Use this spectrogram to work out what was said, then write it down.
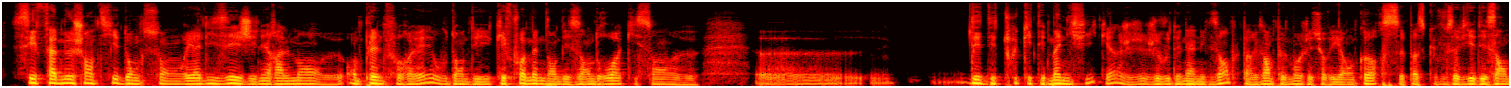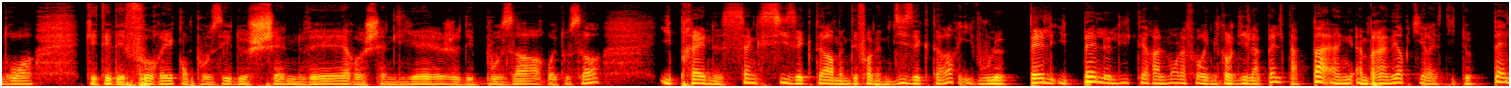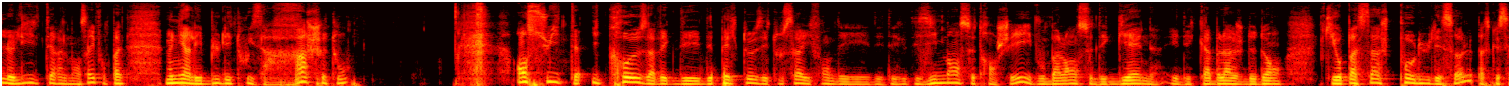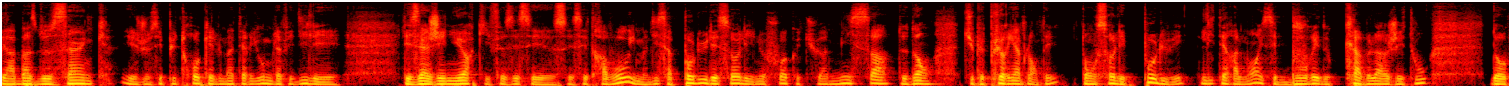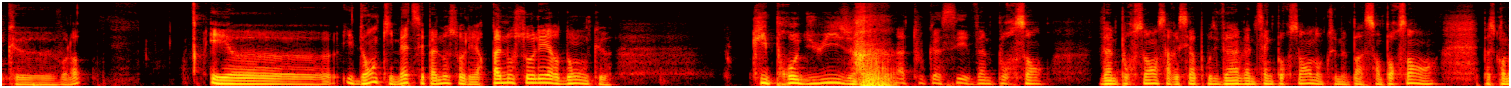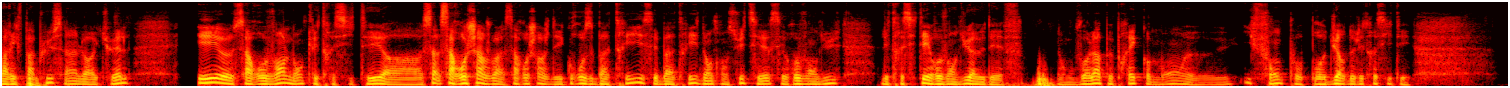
ces fameux chantiers donc sont réalisés généralement euh, en pleine forêt ou dans des, quelquefois même dans des endroits qui sont euh, euh, des, trucs qui étaient magnifiques. Hein. Je, vais vous donner un exemple. Par exemple, moi, j'ai surveillé en Corse parce que vous aviez des endroits qui étaient des forêts composées de chênes verts, chênes lièges, des beaux arbres et tout ça. Ils prennent 5-6 hectares, même des fois même 10 hectares, ils vous le pèlent, ils pèlent littéralement la forêt. Mais quand je dis la pelle, t'as pas un, brin d'herbe qui reste, ils te pèlent littéralement ça. Il faut pas venir les bulles et tout, ils arrachent tout. Ensuite, ils creusent avec des, pelleteuses et tout ça, ils font des, immenses tranchées, ils vous balancent des gaines et des câblages dedans qui au passage polluent les sols parce que c'est à base de zinc et je ne sais plus trop quel matériau me l'avait dit les, les ingénieurs qui faisaient ces, travaux. Ils m'ont dit ça pollue les sols et une fois que tu as mis ça dedans, tu peux plus rien planter. Ton sol est pollué littéralement et c'est bourré de câblages et tout. Donc euh, voilà, euh, et, donc, ils mettent ces panneaux solaires. Panneaux solaires, donc, qui produisent à tout casser 20%. 20%, ça réussit à produire 20-25%, donc c'est même pas 100%, hein, parce qu'on n'arrive pas plus hein, à l'heure actuelle. Et euh, ça revend donc l'électricité. Ça, recharge, voilà, ça recharge des grosses batteries, et ces batteries, donc ensuite, c'est revendu, l'électricité est revendue à EDF. Donc voilà à peu près comment euh, ils font pour produire de l'électricité.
